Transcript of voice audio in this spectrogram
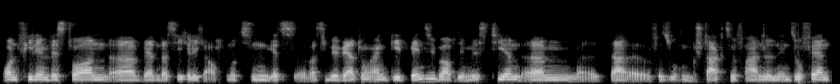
Und viele Investoren werden das sicherlich auch nutzen, jetzt was die Bewertung angeht, wenn sie überhaupt investieren, ähm, da versuchen stark zu verhandeln. Insofern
